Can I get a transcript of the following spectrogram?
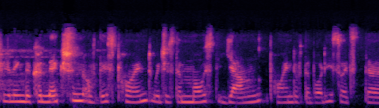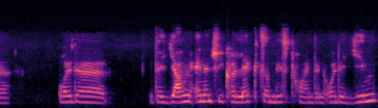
Feeling the connection of this point, which is the most yang point of the body. So it's the all the the yang energy collects on this point, and all the yin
